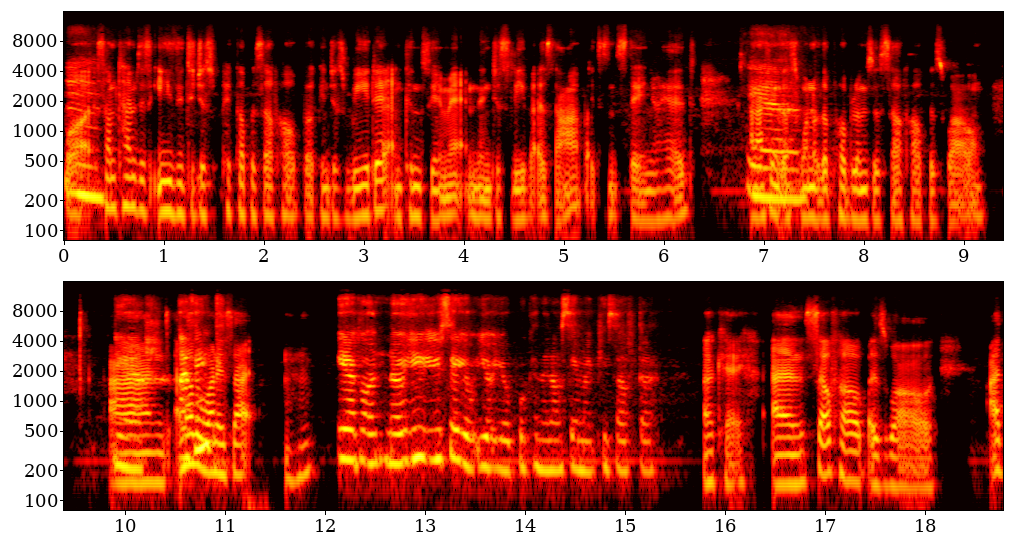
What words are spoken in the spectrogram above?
but Mm. sometimes it's easy to just pick up a self-help book and just read it and consume it and then just leave it as that but it doesn't stay in your head and i think that's one of the problems with self-help as well and I another one is that Mhm. yeah go on no you you say your, your your book and then i'll say my piece after Okay. And self help as well. I,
